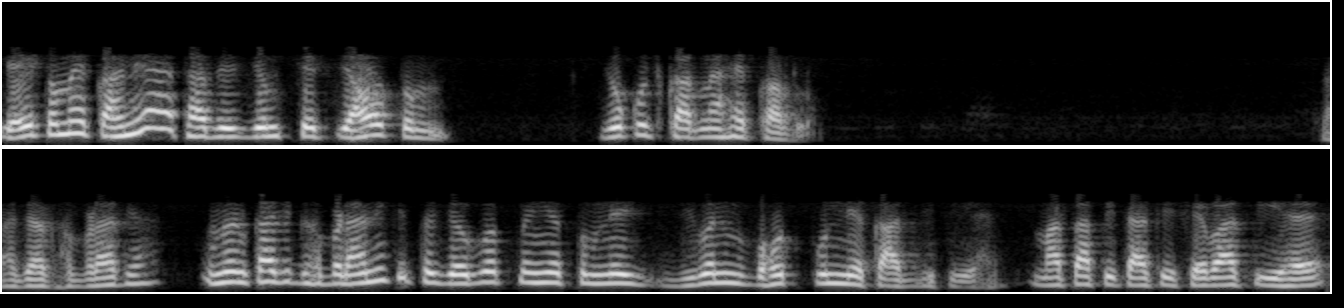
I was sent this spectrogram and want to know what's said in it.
यही तो मैं कहने आया था जिम से जाओ, तुम जो कुछ करना है कर लो। राजा घबरा गया। उन्होंने कहा घबराने की तो ज़रूरत नहीं है, तुमने जीवन में बहुत पुण्य कार्य किया है। माता पिता की सेवा की है,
